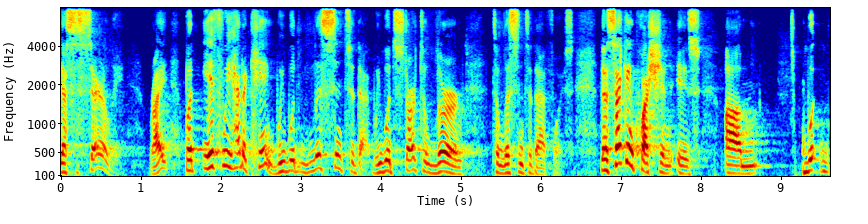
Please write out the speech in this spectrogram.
necessarily, right? But if we had a king, we would listen to that. We would start to learn to listen to that voice. The second question is um, w-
